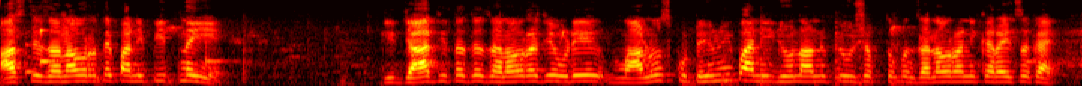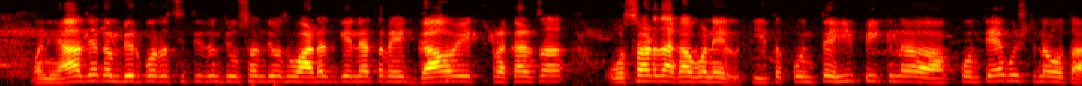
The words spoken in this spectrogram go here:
आज ते जनावरं ते पाणी पित नाही आहे की ज्या तिथं त्या जनावरांचे एवढे माणूस कुठेही पाणी घेऊन आणून पिऊ शकतो पण जनावरांनी करायचं काय? पण ह्या ज्या गंभीर परिस्थितीतून दिवसेंदिवस वाढत गेल्या तर हे गाव एक प्रकारचा ओसाड जागा बनेल की इथं कोणतेही पीक न कोणत्याही गोष्टी न होता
